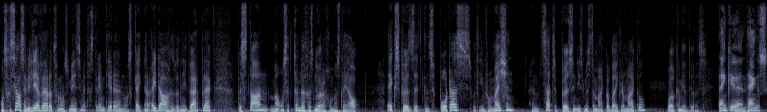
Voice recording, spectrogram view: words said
Ons gesels in die leefwêreld van ons mense met gestremthede en ons kyk na uitdagings wat in die werkplek bestaan, maar ons het kundiges nodig om ons te help. Experts that can support us with information and such a person is Mr. Michael Baker. Michael, welcome you to us. Thank you, and thanks.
